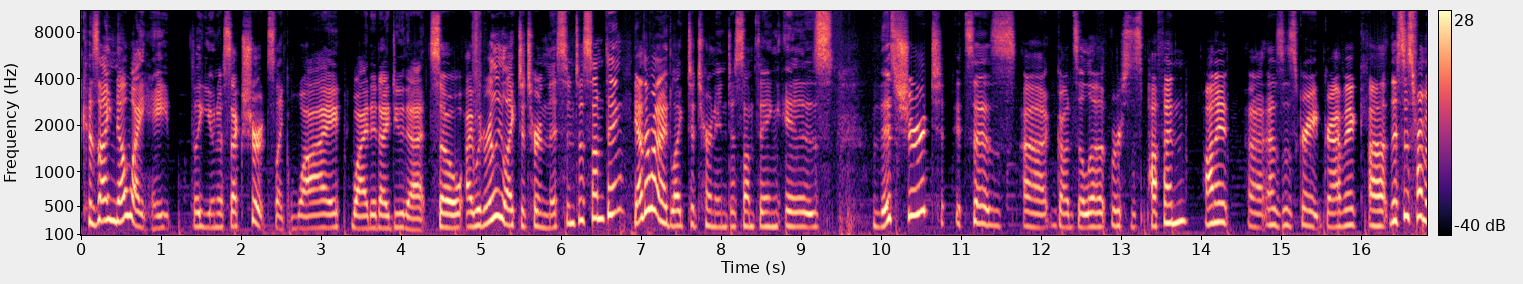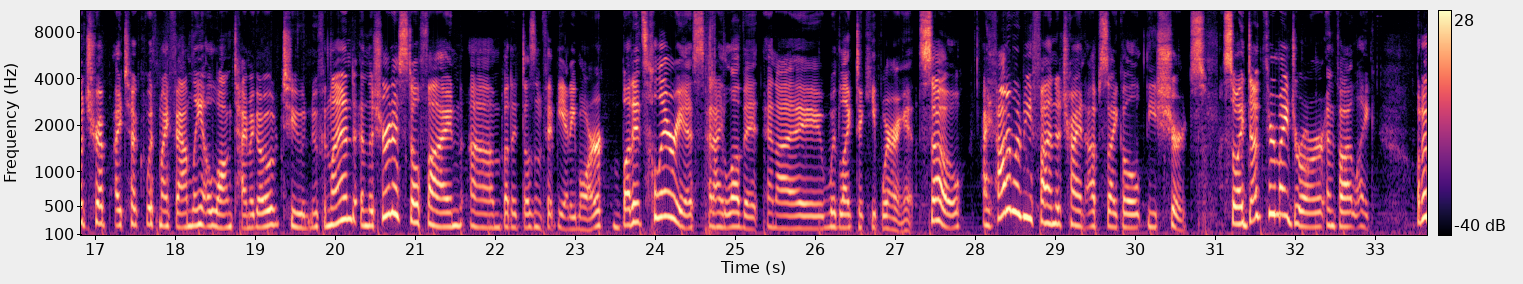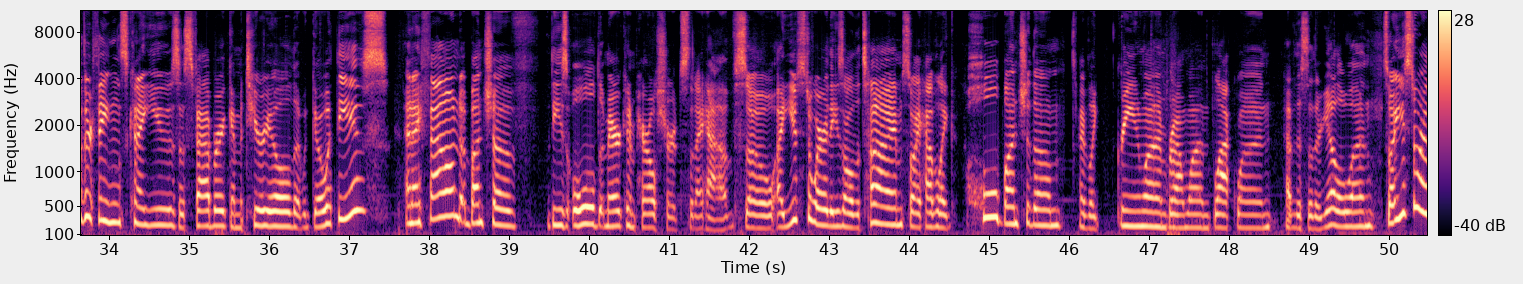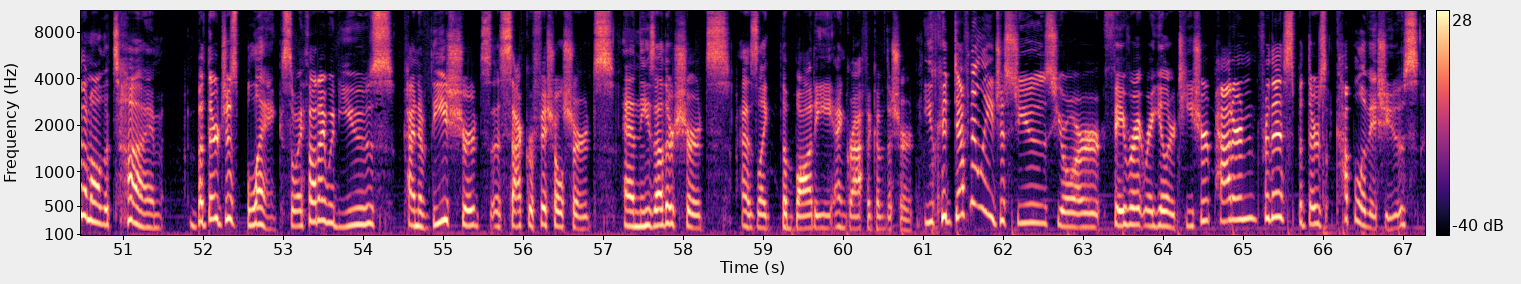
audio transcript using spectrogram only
because I know I hate the unisex shirts. Like, why? Why did I do that? So I would really like to turn this into something. The other one I'd like to turn into something is this shirt. It says uh, Godzilla versus Puffin on it. Uh, as this great graphic. Uh, this is from a trip I took with my family a long time ago to Newfoundland, and the shirt is still fine, um, but it doesn't fit me anymore. But it's hilarious, and I love it, and I would like to keep wearing it. So I thought it would be fun to try and upcycle these shirts. So I dug through my drawer and thought like, what other things can I use as fabric and material that would go with these? And I found a bunch of these old American Apparel shirts that I have. So I used to wear these all the time. So I have like a whole bunch of them. I have like green one, brown one, black one, have this other yellow one. So I used to wear them all the time but they're just blank. So I thought I would use kind of these shirts as sacrificial shirts and these other shirts as like the body and graphic of the shirt. You could definitely just use your favorite regular t-shirt pattern for this, but there's a couple of issues.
